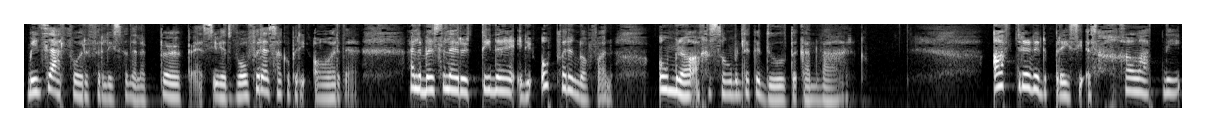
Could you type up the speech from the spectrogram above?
mense ervaar 'n verlies van hulle purpose. Jy weet, waarvoor is ek op hierdie aarde? Hulle mis hulle rotine en die opwinding daarvan om na 'n gesamentlike doel te kan werk. Aftrede depressie is glad nie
